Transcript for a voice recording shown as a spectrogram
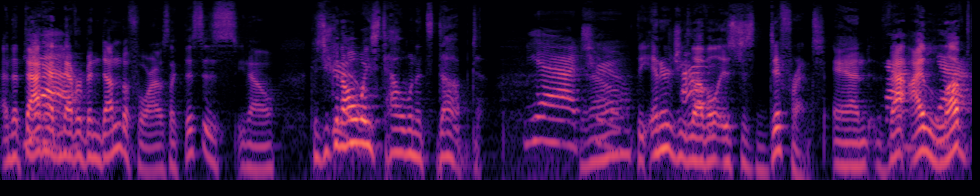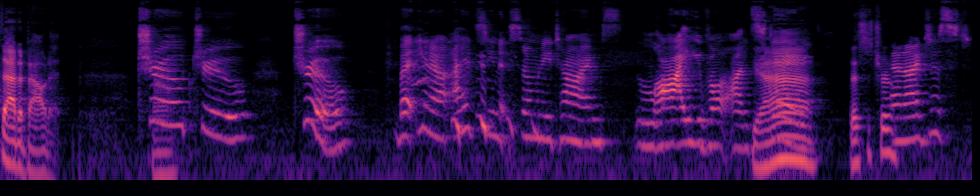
And that that had never been done before. I was like this is, you know, cuz you can always tell when it's dubbed. Yeah, You true. know? The energy level is just different and that I yeah. loved that about it. True, true, true. But you know, I had seen it so many times live on Yeah. stage, This is true. and I just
